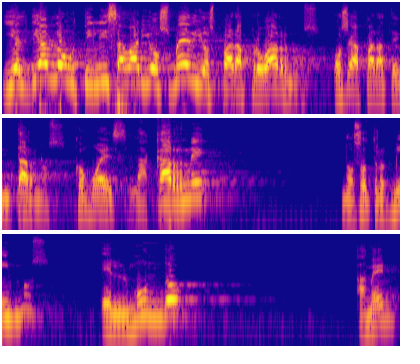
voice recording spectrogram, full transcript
Y el diablo utiliza varios medios para probarnos, o sea, para tentarnos, como es la carne, nosotros mismos, el mundo Amén.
